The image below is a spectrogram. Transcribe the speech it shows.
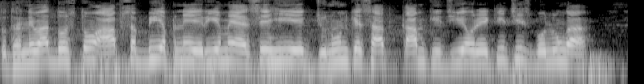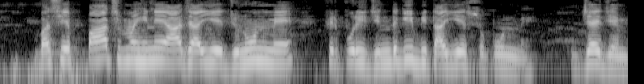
तो धन्यवाद दोस्तों, आप सब भी अपने एरिया में ऐसे ही एक जुनून के साथ काम कीजिए। और एक ही चीज़ बोलूँगा, बस ये पाँच महीने आ जाइए जुनून में, फिर पूरी ज़िंदगी बिताइए सुकून में। जय जेम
